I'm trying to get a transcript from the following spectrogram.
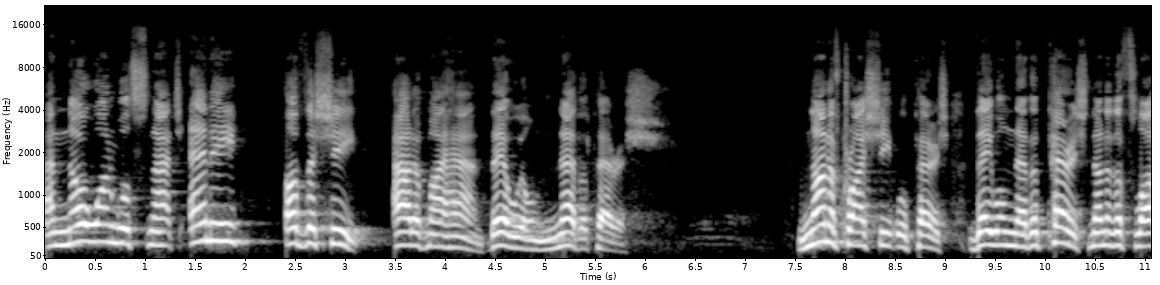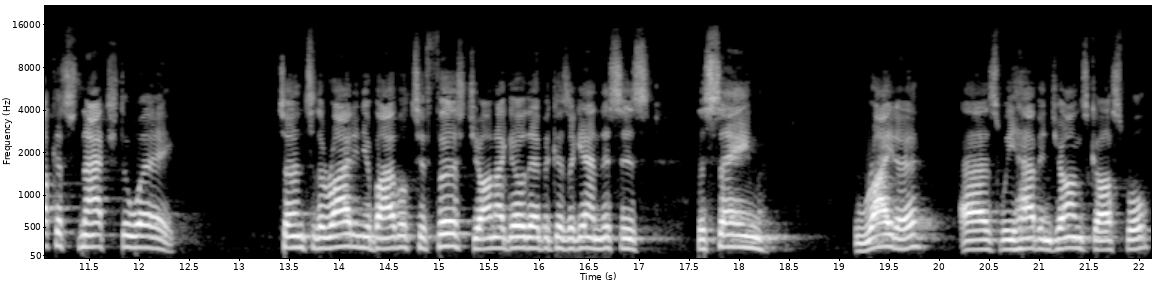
and no one will snatch any of the sheep out of my hand. They will never perish. None of Christ's sheep will perish. They will never perish. None of the flock are snatched away. Turn to the right in your Bible to 1 John. I go there because, again, this is the same writer as we have in John's Gospel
